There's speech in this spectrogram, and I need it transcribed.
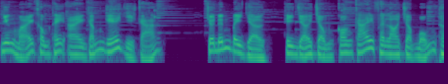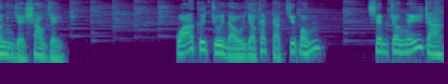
Nhưng mãi không thấy ai gắm ghé gì cả. Cho đến bây giờ thì vợ chồng con cái phải lo cho bổn thân về sau vậy. Quá cứ chui đầu vào các rạp chiếu bóng, xem cho ngấy ra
